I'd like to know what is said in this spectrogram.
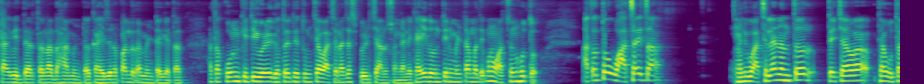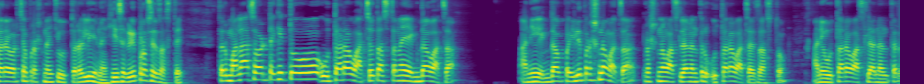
काही विद्यार्थ्यांना दहा मिनटं काही जण पंधरा मिनटं घेतात. आता कोण किती वेळ घेतोय ते तुमच्या वाचनाच्या स्पीडच्या अनुषंगाने. काही दोन तीन मिनटामध्ये पण वाचून होतो. आता तो वाचायचा आणि वाचल्यानंतर त्याच्या त्या उतारावरच्या प्रश्नांची उत्तरं लिहिणं ही सगळी प्रोसेस असते. तर मला असं वाटतं की तो उतारा वाचत असताना एकदा वाचा आणि एकदा पहिले प्रश्न वाचा. प्रश्न वाचल्यानंतर उतारा वाचायचा असतो आणि उतारा वाचल्यानंतर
